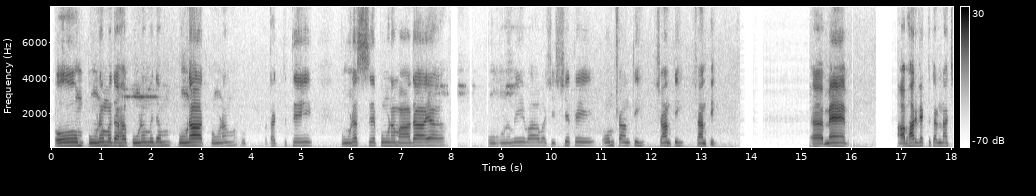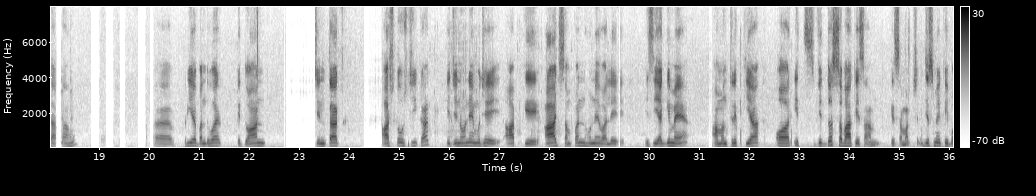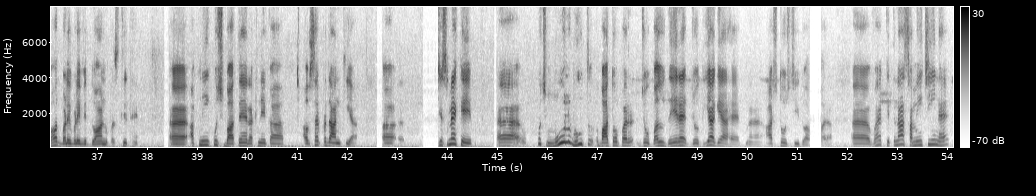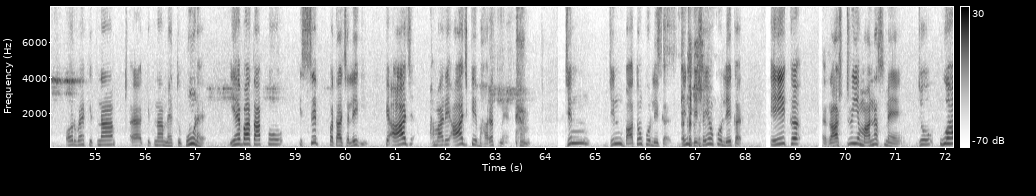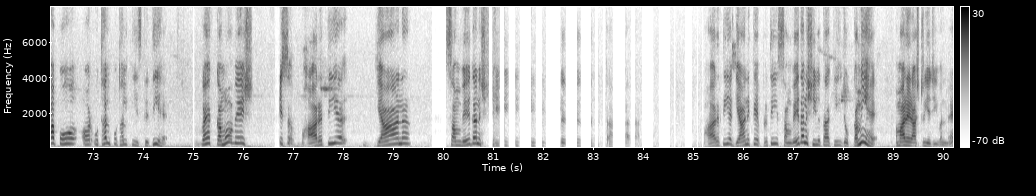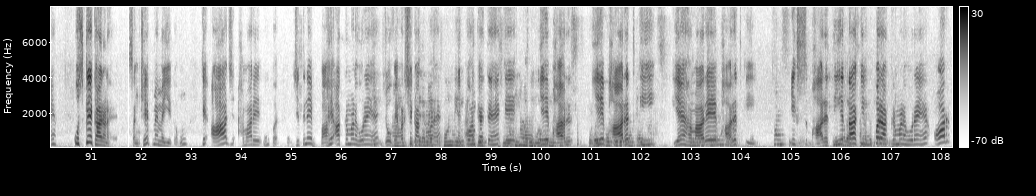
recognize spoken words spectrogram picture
ओम पूर्णमद पूर्णमिदम पूर्णात पूर्णम उत्पतते, पूर्णस्य पूर्णमादाय पूर्णमेवावशिष्यते ओम शांति शांति शांति। मैं आभार व्यक्त करना चाहता हूँ। प्रिय बंधुवर, विद्वान, चिंतक, आशुतोष जी का, कि जिन्होंने मुझे आपके आज संपन्न होने वाले इस यज्ञ में आमंत्रित किया और इस विद्वत सभा के साम, के समक्ष, जिसमें कि बहुत बड़े बड़े विद्वान उपस्थित हैं। अपनी कुछ बातें रखने का अवसर प्रदान किया। जिसमें कि कुछ मूलभूत बातों पर जो बल दे रहे, जो दिया गया है आशुतोष जी द्वारा वह कितना समीचीन है और वह कितना कितना महत्वपूर्ण है। यह बात आपको इससे पता चलेगी कि आज, हमारे आज के भारत में जिन जिन बातों को लेकर, जिन विषयों को लेकर एक राष्ट्रीय मानस में जो ऊहापोह और उथल पुथल की स्थिति है, वह कमोवेश इस भारतीय ज्ञान संवेदनशील भारतीय ज्ञान के प्रति संवेदनशीलता की जो कमी है हमारे राष्ट्रीय जीवन में, उसके कारण है। संक्षेप में मैं ये कहूँ कि आज हमारे ऊपर जितने बाह्य आक्रमण हो रहे हैं जो हाँ, वैमर्शिक आक्रमण है जिनको हम कहते हैं कि ये भारत ये भारत की यह हमारे भारत की इस भारतीयता के ऊपर आक्रमण हो रहे हैं और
